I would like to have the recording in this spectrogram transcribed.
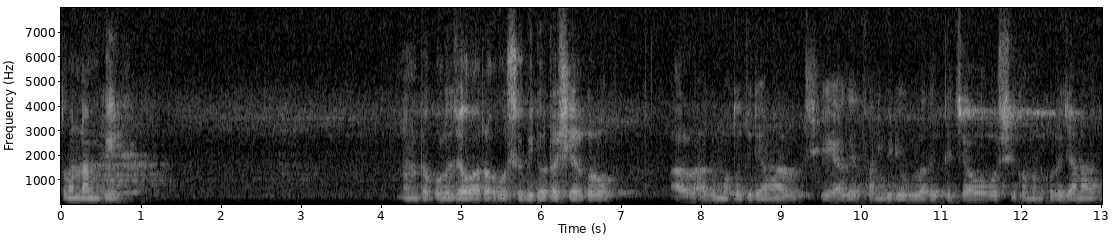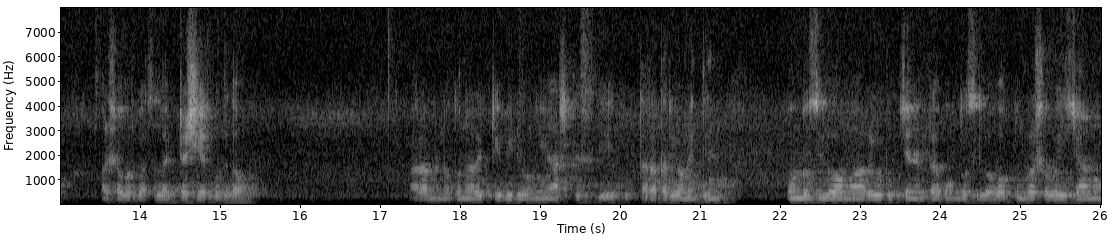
তোমার নাম কি? নামটা বলে যাও আর অবশ্যই ভিডিওটা শেয়ার করো। আর আগের মতো যদি আমার সেই আগের ফানি ভিডিওগুলো দেখতে চাও, অবশ্যই কমেন্ট করে জানাও আর সবার কাছে লাইভটা শেয়ার করে দাও। আর আমি নতুন আরেকটি ভিডিও নিয়ে আসতেছি। খুব তাড়াতাড়ি অনেক দিন বন্ধ ছিল, আমার ইউটিউব চ্যানেলটা বন্ধ ছিল। তোমরা সবাই জানো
